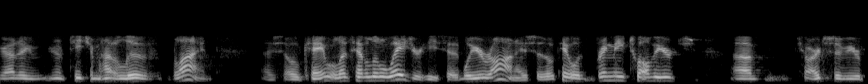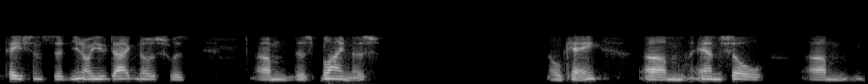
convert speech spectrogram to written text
got to you know, teach them how to live blind." I said, "Okay, well, let's have a little wager." He said, "Well, you're on." I said, "Okay, well, bring me 12 of your uh, charts of your patients that you know you've diagnosed with um, this blindness." Okay, um, and so um,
